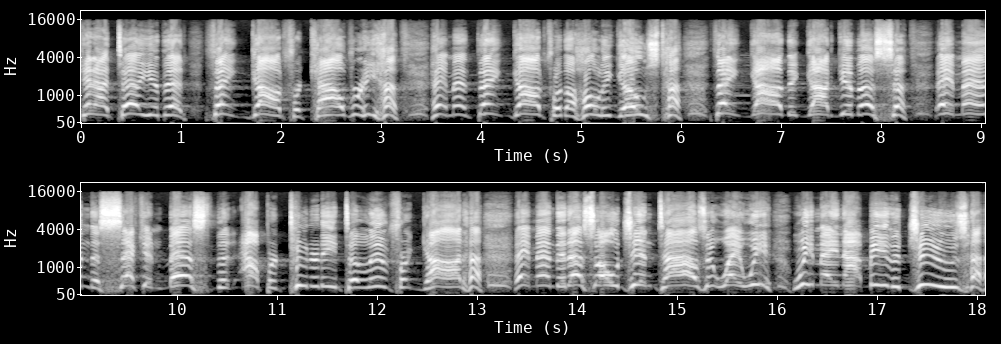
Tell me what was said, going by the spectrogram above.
Can I tell you that? Thank God for Calvary. Amen. Thank God for the Holy Ghost. Thank God that God give us, uh, amen, the second best the opportunity to live for God. Uh, amen. That us old Gentiles, that way we, we may not be the Jews, uh,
